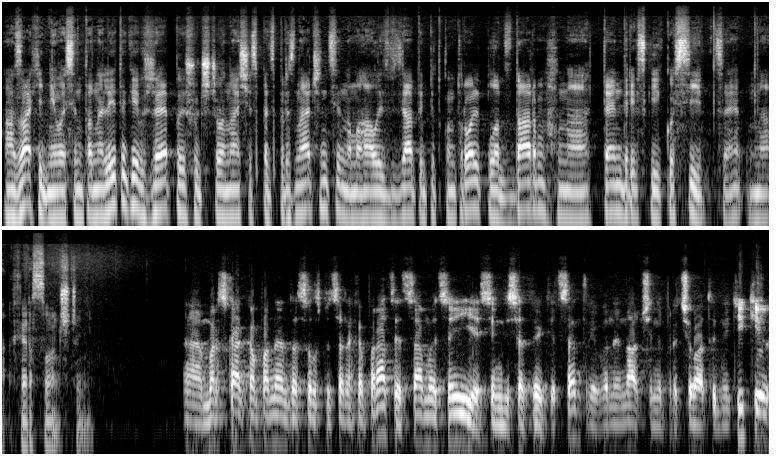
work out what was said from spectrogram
А західні осінт-аналітики вже пишуть, що наші спецпризначенці намагались взяти під контроль плацдарм на Тендрівській косі. Це на Херсонщині. Е, Морська компонента сил спеціальних операцій саме це і є 73-ті центри. Вони навчені працювати не тільки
